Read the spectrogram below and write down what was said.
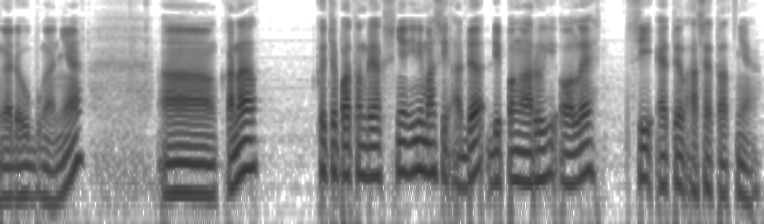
nggak ada hubungannya. Uh, karena kecepatan reaksinya ini masih ada dipengaruhi oleh si etil asetatnya.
